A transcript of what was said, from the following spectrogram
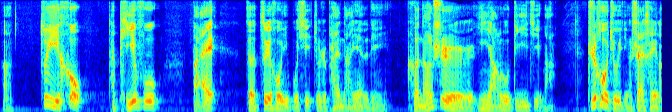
啊，最后他皮肤白的最后一部戏就是拍南燕的电影。可能是阴阳路第一集吧，之后就已经晒黑了。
